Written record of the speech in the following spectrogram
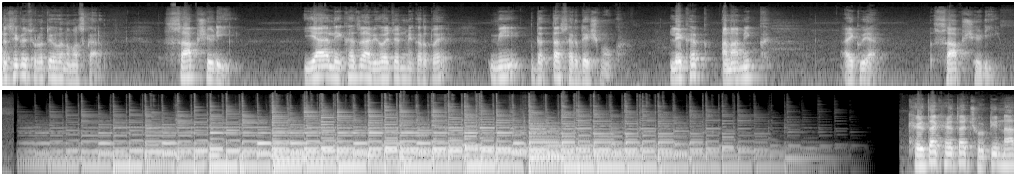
रसिक श्रोते हो नमस्कार. सापशिडी या लेखाचं अभिवाचन मी करतोय. मी दत्ता सरदेशमुख. लेखक अनामिक ऐकूया. सापशिडी खेळता खेळता छोटी नात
